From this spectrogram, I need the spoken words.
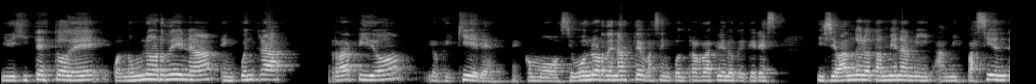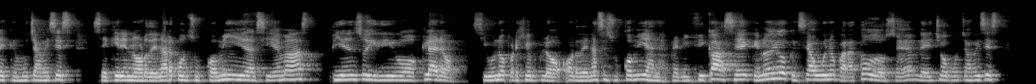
y dijiste esto de cuando uno ordena, encuentra rápido lo que quiere. Es como si vos lo ordenaste, vas a encontrar rápido lo que querés y llevándolo también a, mi, a mis pacientes que muchas veces se quieren ordenar con sus comidas y demás, pienso y digo, claro, si uno, por ejemplo, ordenase sus comidas, las planificase, que no digo que sea bueno para todos, ¿eh? de hecho muchas veces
